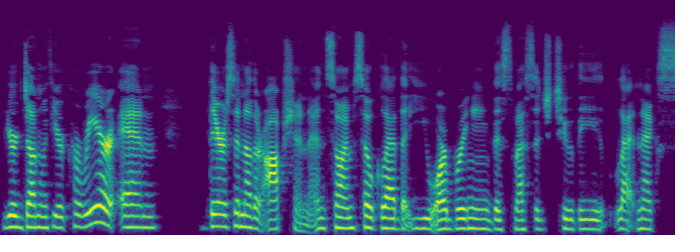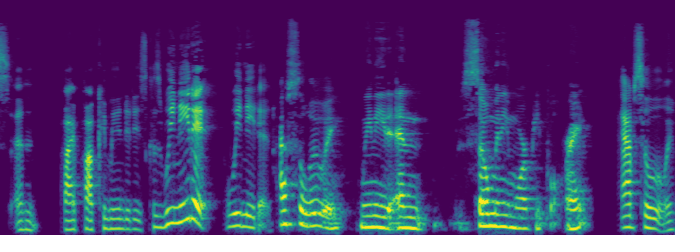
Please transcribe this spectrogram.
you're done with your career. And there's another option. And so I'm so glad that you are bringing this message to the Latinx and BIPOC communities because we need it. We need it. Absolutely. We need it. And so many more people, right? Absolutely.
